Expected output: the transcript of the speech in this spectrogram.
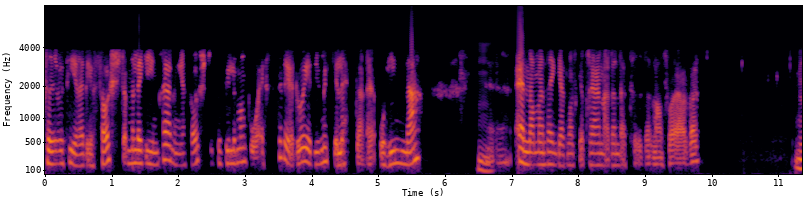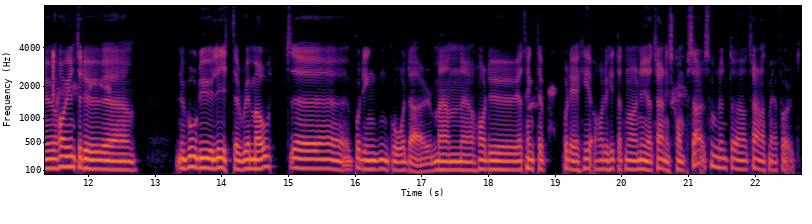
prioriterar det först, om man lägger in träningen först och så fyller man på efter det. Då är det ju mycket lättare att hinna. Mm. Eh, än om man tänker att man ska träna den där tiden man får över. Nu har ju inte du, eh, nu bor du ju lite remote på din gård där men har du, jag tänkte på det, har du hittat några nya träningskompisar som du inte har tränat med förut?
